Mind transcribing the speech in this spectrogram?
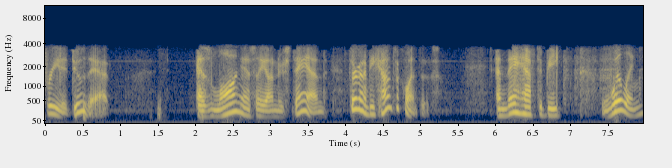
free to do that as long as they understand there are going to be consequences. And they have to be willing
